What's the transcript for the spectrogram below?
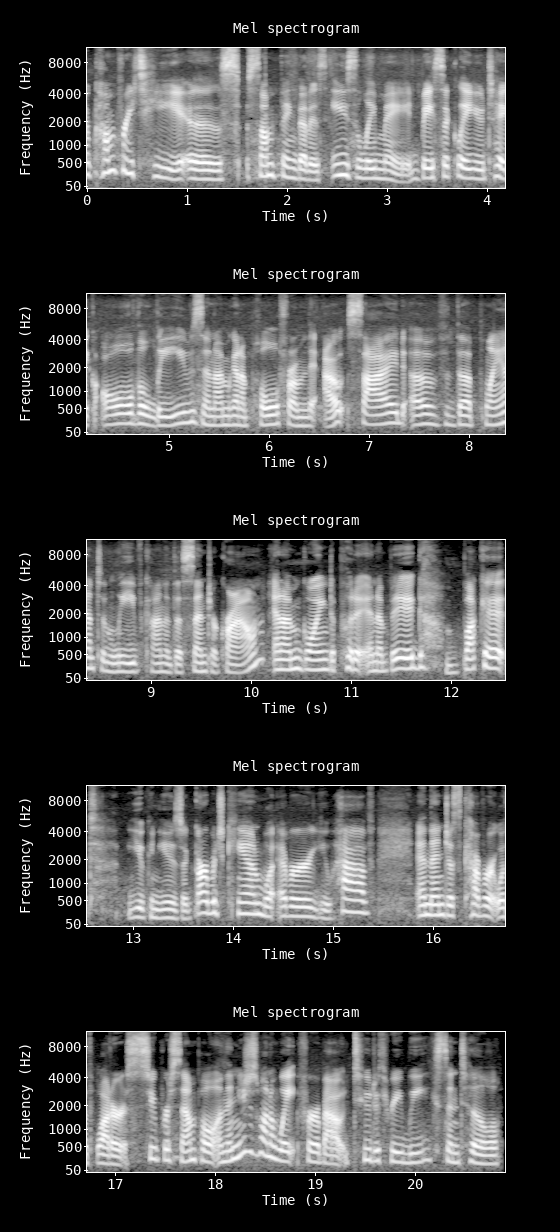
So comfrey tea is something that is easily made. Basically, you take all the leaves and I'm gonna pull from the outside of the plant and leave kind of the center crown. And I'm going to put it in a big bucket you can use a garbage can, whatever you have, and then just cover it with water. It's super simple. And then you just want to wait for about two to three weeks until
